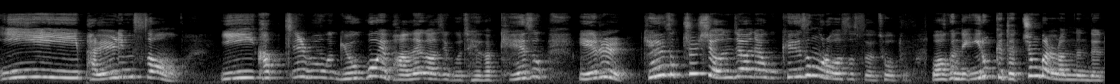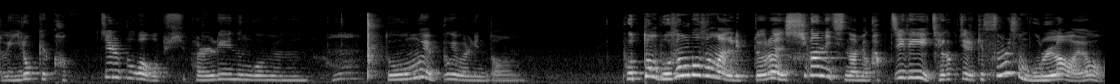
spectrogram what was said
이 발림성 이 각질 부각 요거에 반해가지고 제가 계속 얘를 계속 출시 언제 하냐고 계속 물어봤었어요, 저도. 와 근데 이렇게 대충 발랐는데도 이렇게 각질 부각 없이 발리는 거면은 너무 예쁘게 발린다. 보통 보송보송한 립들은 시간이 지나면 각질이 제 각질이 이렇게 스물스물 올라와요.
